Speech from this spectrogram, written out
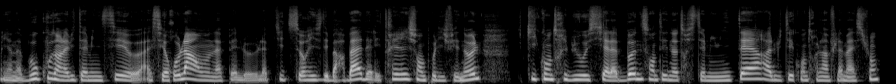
Il y en a beaucoup dans la vitamine C euh, acérola, on appelle euh, la petite cerise des Barbades. Elle est très riche en polyphénol, qui contribue aussi à la bonne santé de notre système immunitaire, à lutter contre l'inflammation.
